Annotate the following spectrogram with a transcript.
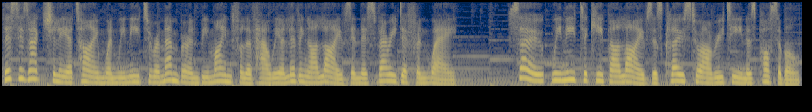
This is actually a time when we need to remember and be mindful of how we are living our lives in this very different way. So, we need to keep our lives as close to our routine as possible.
